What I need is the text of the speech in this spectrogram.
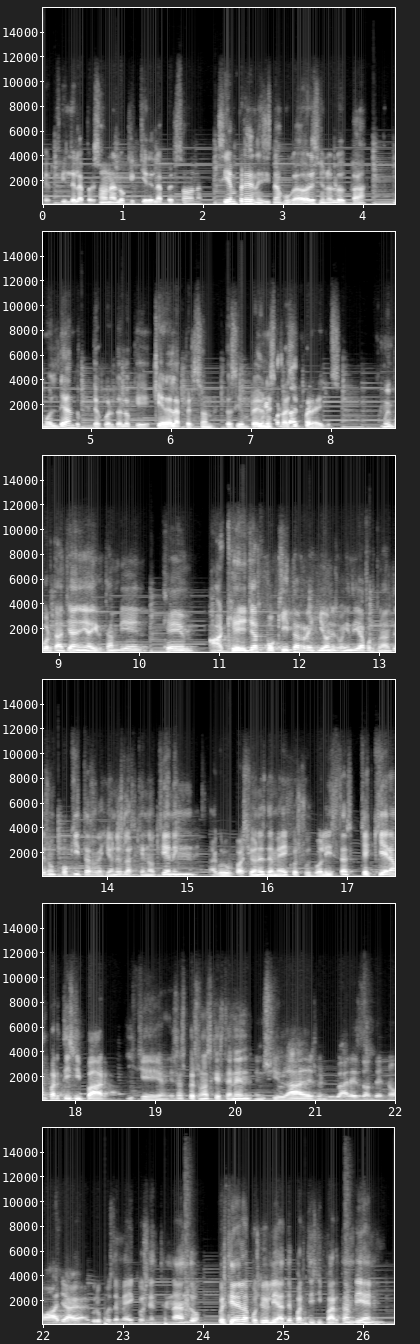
perfil de la persona, lo que quiere la persona. Siempre se necesitan jugadores y uno los va moldeando de acuerdo a lo que quiera la persona, pero siempre hay un espacio para ellos. Muy importante añadir también que aquellas poquitas regiones, hoy en día afortunadamente son poquitas regiones las que no tienen agrupaciones de médicos futbolistas que quieran participar y que esas personas que estén en, en, ciudades o en lugares donde no haya grupos de médicos entrenando, pues tienen la posibilidad de participar también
